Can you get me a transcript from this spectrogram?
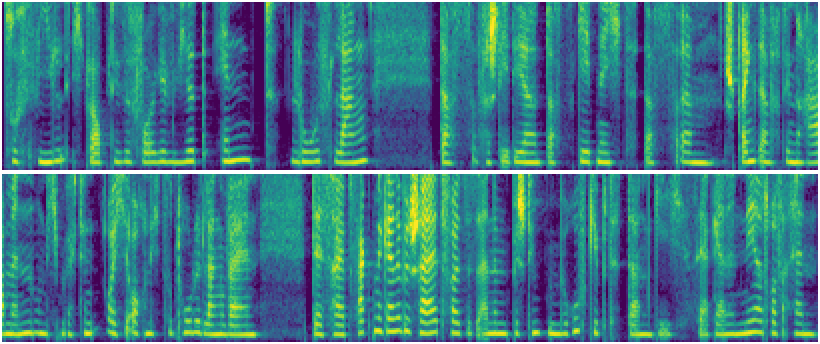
zu viel. Ich glaube, diese Folge wird endlos lang. Das versteht ihr, das geht nicht. Das ähm, sprengt einfach den Rahmen und ich möchte euch auch nicht zu Tode langweilen. Deshalb sagt mir gerne Bescheid, falls es einen bestimmten Beruf gibt, dann gehe ich sehr gerne näher drauf ein.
